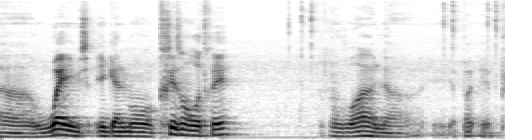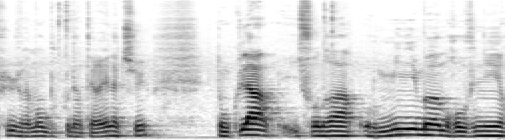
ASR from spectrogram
Euh, Waves également très en retrait. On voit, il n'y a, plus vraiment beaucoup d'intérêt là-dessus. Donc là, il faudra au minimum revenir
